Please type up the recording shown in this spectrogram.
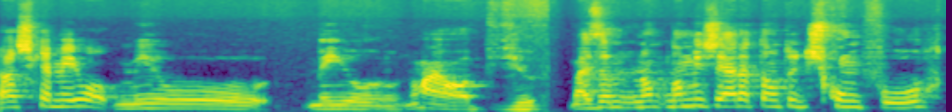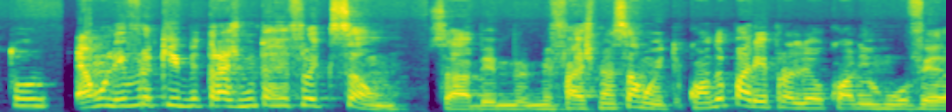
acho que é meio. meio, meio não é óbvio. Mas não, não, me gera tanto desconforto. É um livro que me traz muita reflexão, sabe? Me, faz pensar muito. Quando eu parei para ler o Colin Hoover,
